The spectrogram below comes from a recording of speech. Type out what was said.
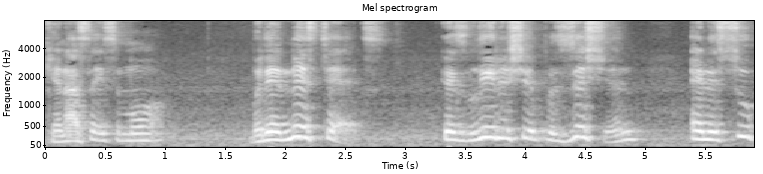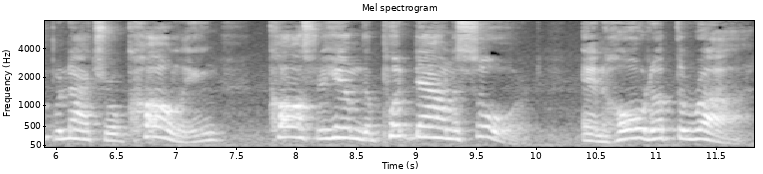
Can I say some more? But in this text, his leadership position and his supernatural calling calls for him to put down the sword and hold up the rod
